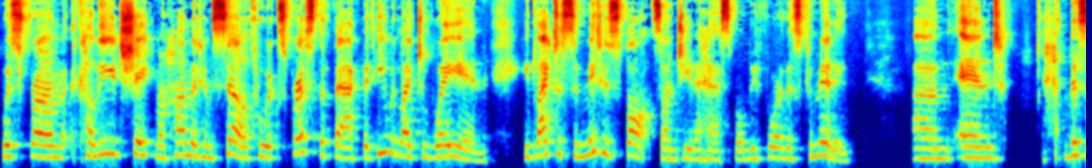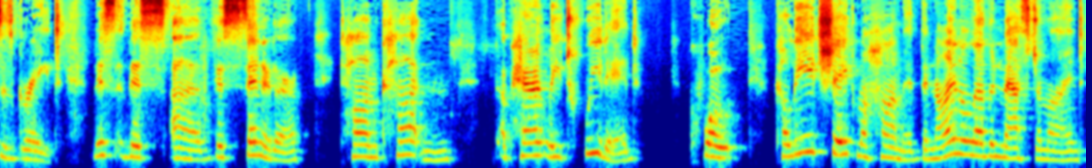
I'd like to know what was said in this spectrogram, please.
was from Khalid Sheikh Mohammed himself, who expressed the fact that he would like to weigh in. He'd like to submit his thoughts on Gina Haspel before this committee. Um, and this is great. This, this, uh, this senator, Tom Cotton, apparently tweeted quote, Khalid Sheikh Mohammed, the 9 11 mastermind,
